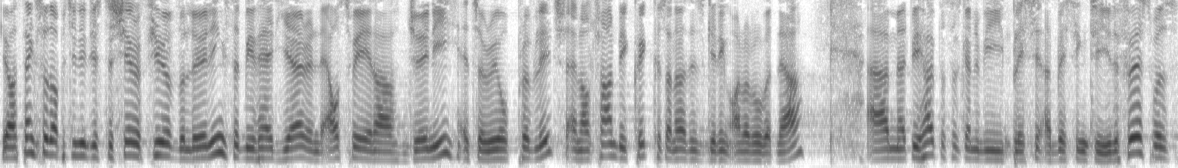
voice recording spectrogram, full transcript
Yeah, thanks for the opportunity just to share a few of the learnings that we've had here and elsewhere in our journey. It's a real privilege, and I'll try and be quick because I know this is getting on a little bit now. Um, but we hope this is going to be blessing, a blessing to you. The first was,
